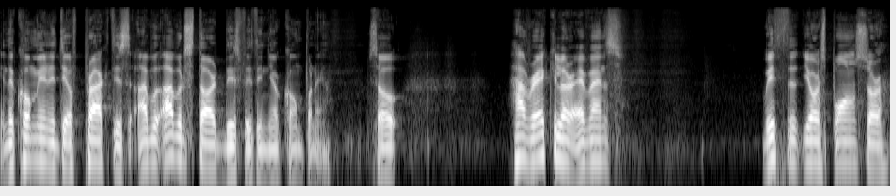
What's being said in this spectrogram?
In the community of practice, I, I would start this within your company. So have regular events with the, your sponsor.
